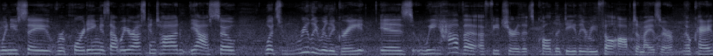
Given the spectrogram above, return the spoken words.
when you say reporting, is that what you're asking, Todd? Yeah. So what's really really great is we have a, a feature that's called the Daily Refill Optimizer. Okay,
